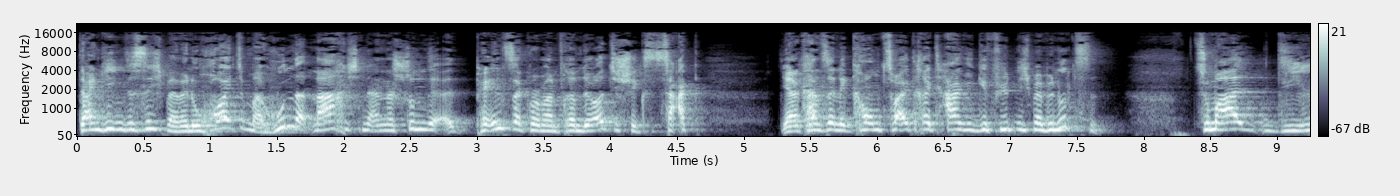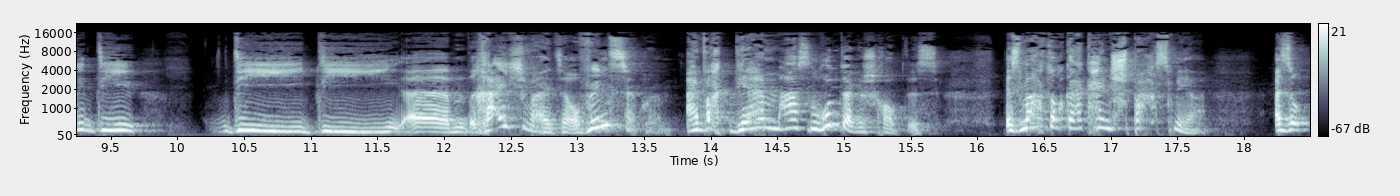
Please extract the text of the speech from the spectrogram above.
Dann ging das nicht mehr. Wenn du heute mal 100 Nachrichten in einer Stunde äh, per Instagram an fremde Leute schickst, zack, ja, kannst du deinen Account zwei, drei Tage gefühlt nicht mehr benutzen. Zumal die, die, die, die ähm, Reichweite auf Instagram einfach dermaßen runtergeschraubt ist. Es macht doch gar keinen Spaß mehr. Also,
